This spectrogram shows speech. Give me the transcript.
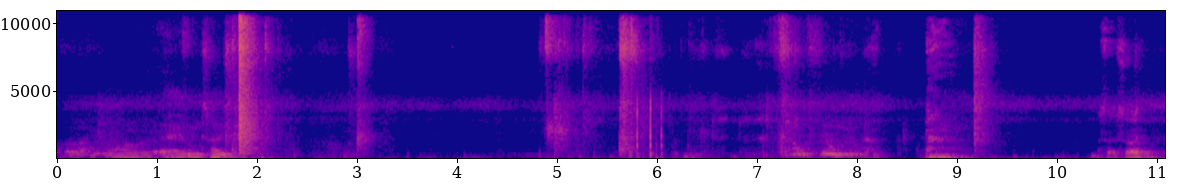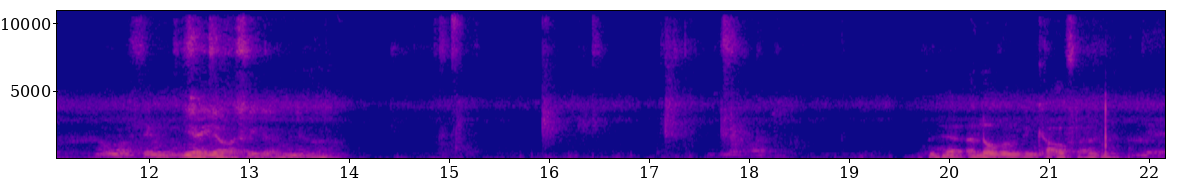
I've got lucky one. Air intake. Oh, film. I'm so sorry. Oh, like film. Yeah, yeah, I see that. Yeah, a lot of them have been cut off, though, haven't they?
